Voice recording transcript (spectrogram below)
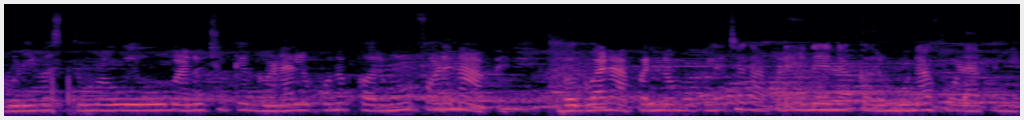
ઘણી વસ્તુમાં હું એવું માનું છું કે ઘણા લોકોને કર્મો ફળ ના આપે. ભગવાન આપણને મોકલે છે કે આપણે એને એના કર્મોના ફળ આપીએ.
